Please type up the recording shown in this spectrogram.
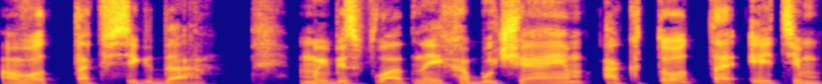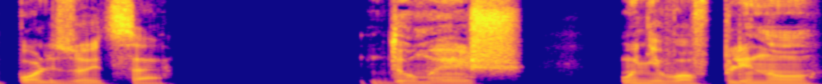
вот так всегда. Мы бесплатно их обучаем, а кто-то этим пользуется. Думаешь, у него в плену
